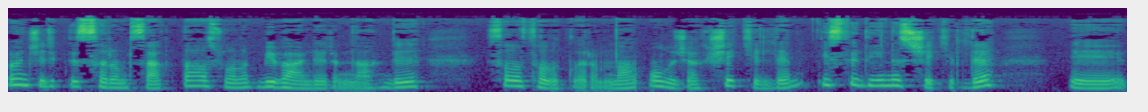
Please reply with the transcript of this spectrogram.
öncelikle sarımsak daha sonra biberlerimden ve salatalıklarımdan olacak şekilde istediğiniz şekilde e,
